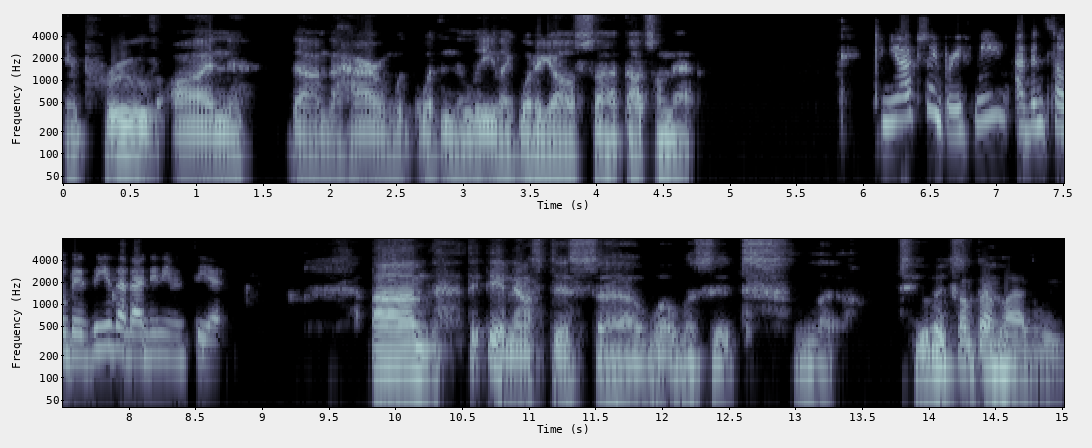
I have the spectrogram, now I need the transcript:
improve on the, um, the hiring within the league. Like, what are y'all's uh, thoughts on that? Can you actually brief me? I've been so busy that I didn't even see it. Um, I think they announced this. Uh, what was it? Two weeks sometime ago? last week.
